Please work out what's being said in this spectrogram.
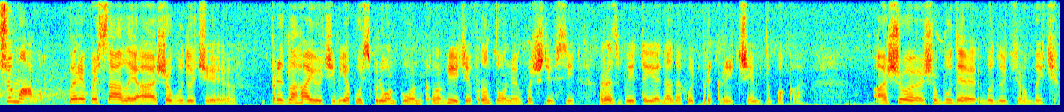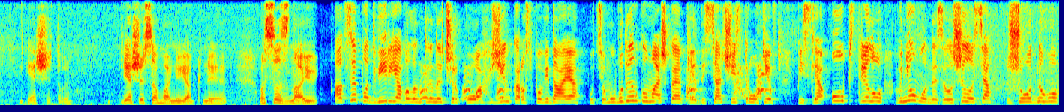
чимало. Переписали, а що будуть, е, предлагають якусь пленку, он, фронтони почти всі розбиті, треба хоч прикрити чим-то поки. А що, що буде, будуть робити, я ще. Я ще сама ніяк не осознаю. А це подвір'я Валентини Черко. Жінка розповідає, у цьому будинку мешкає 56 років. Після обстрілу в ньому не залишилося жодного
